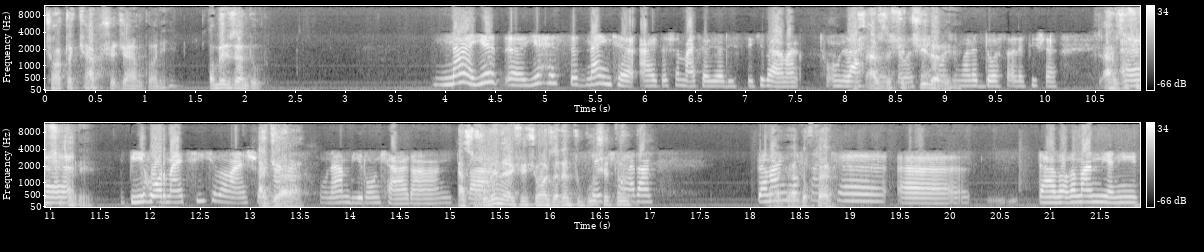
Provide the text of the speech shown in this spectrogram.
چهار تا کپش رو جمع کنید و بریزن دور نه یه یه حس نه اینکه ارزش متریالیستیکی برای من تو اون لحظه ارزش چی داره مال دو سال پیشه. ارزش چی داره بی حرمتی که به من شد از خونم بیرون کردن از خونه نشد شما زدن تو گوشتون؟ به من گفتن که در واقع من یعنی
